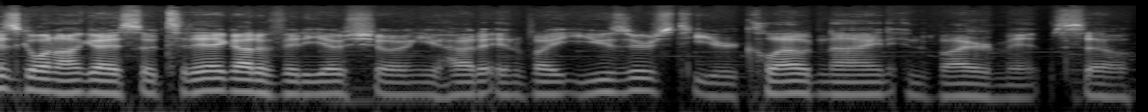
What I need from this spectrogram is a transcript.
is going on guys? So today I got a video showing you how to invite users to your Cloud9 environment. So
